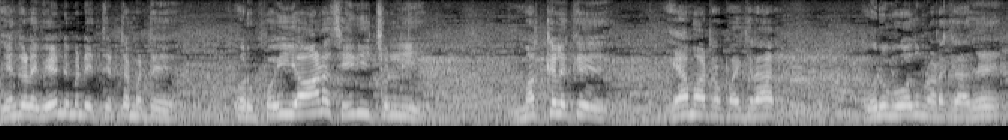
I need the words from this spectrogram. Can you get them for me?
எங்களை வேண்டுமென்றே திட்டமிட்டு ஒரு பொய்யான செய்தியை சொல்லி மக்களுக்கு ஏமாற்ற பார்க்கிறார் ஒருபோதும் நடக்காது.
